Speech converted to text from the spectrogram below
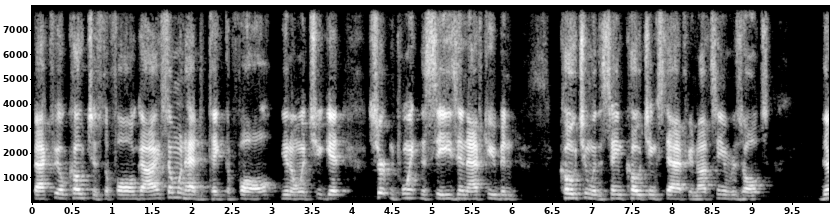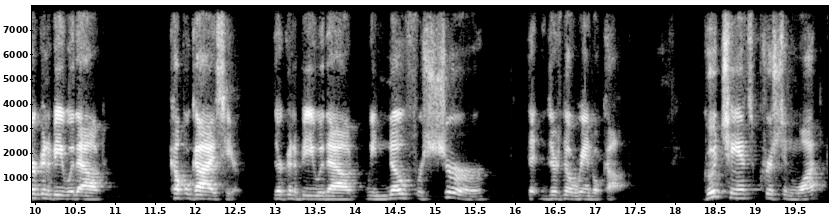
backfield coach as the fall guy. Someone had to take the fall. You know, once you get certain point in the season after you've been coaching with the same coaching staff, you're not seeing results. They're going to be without a couple guys here. They're going to be without, we know for sure that there's no Randall Cobb. Good chance Christian Watt,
